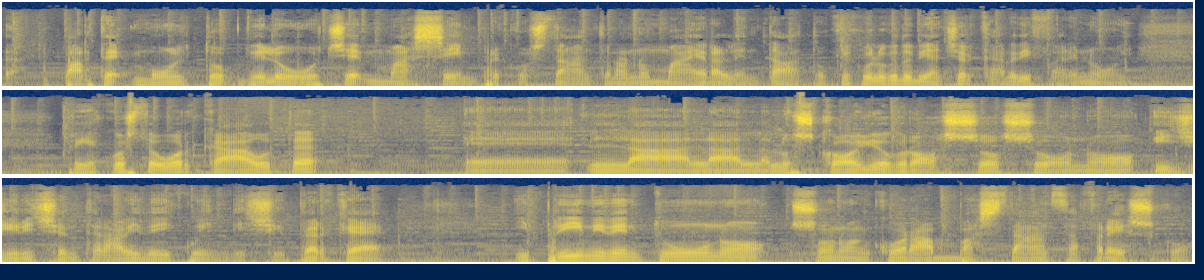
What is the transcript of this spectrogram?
a parte molto veloce ma sempre costante, non hanno mai rallentato, che è quello che dobbiamo cercare di fare noi. Perché questo workout eh, la, la, la, lo scoglio grosso sono i giri centrali dei 15 perché i primi 21 sono ancora abbastanza fresco,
